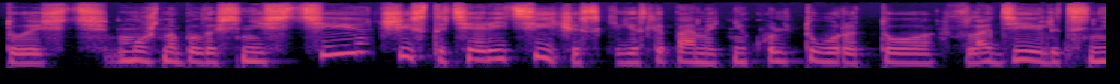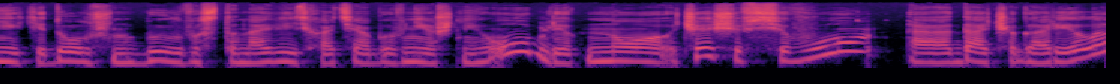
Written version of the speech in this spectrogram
То есть можно было снести чисто теоретически, если памятник культуры, то владелец некий должен был восстановить хотя бы внешний облик, но чаще всего э, дача горела,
